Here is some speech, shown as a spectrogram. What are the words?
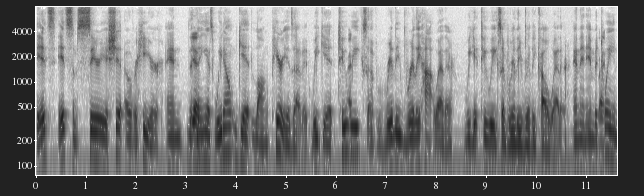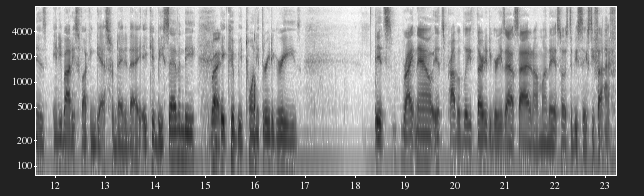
it's it's some serious shit over here. And the yeah. thing is we don't get long periods of it. We get two right. weeks of really really hot weather. We get two weeks of really really cold weather. And then in between right. is anybody's fucking guess from day to day. It could be 70 right. It could be 23 degrees. It's right now it's probably 30 degrees outside and on monday it's supposed to be 65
